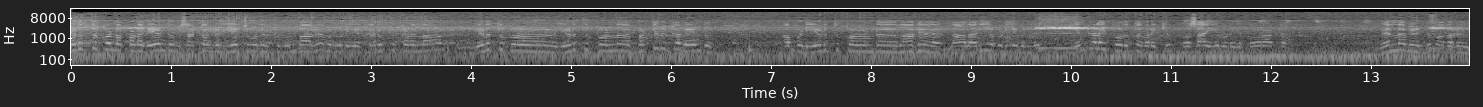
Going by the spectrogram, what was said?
எடுத்துக்கொள்ளப்பட வேண்டும் சட்டங்கள் இயற்றுவதற்கு முன்பாக அவர்களுடைய கருத்துக்கள் எல்லாம் எடுத்துக்கொ எடுத்துக்கொள்ளப்பட்டிருக்க வேண்டும். அப்படி எடுத்துக்கொண்டதாக நான் அறிய முடியவில்லை எங்களை பொறுத்த வரைக்கும் விவசாயிகளுடைய போராட்டம் வெல்ல வேண்டும். அவர்கள்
